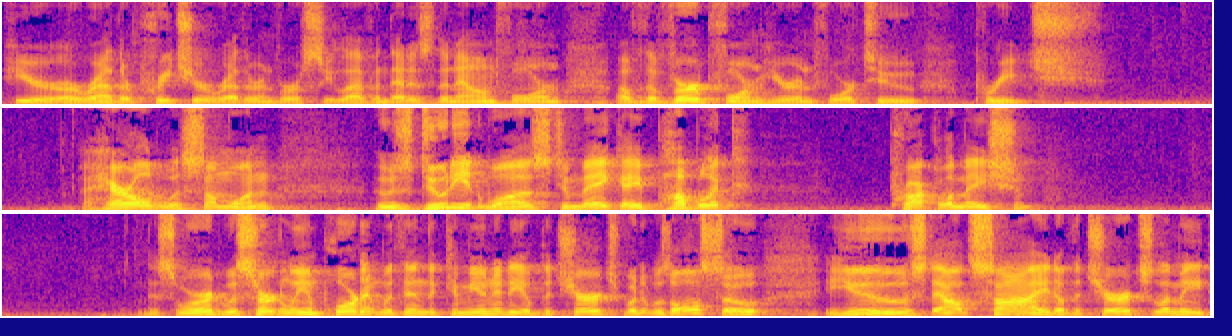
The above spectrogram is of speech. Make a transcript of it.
here, or rather, preacher, rather, in verse 11. That is the noun form of the verb form here in 4 2, preach. A herald was someone whose duty it was to make a public proclamation. This word was certainly important within the community of the church, but it was also used outside of the church. Let me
